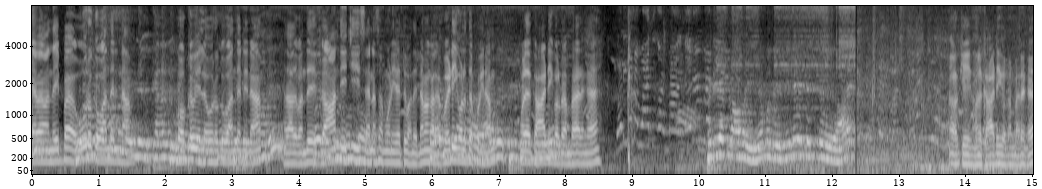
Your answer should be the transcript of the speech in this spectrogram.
ஓகே வந்து இப்போ ஊருக்கு வந்துட்டுனாம் கொக்கவேல ஊருக்கு வந்துட்டுனாம் அதாவது வந்து காந்திஜி சனசமூனி எடுத்து வந்துட்டோம் அங்கே வெடி கொளுத்த போயிடும். உங்களுக்கு காட்டி கொள்கிறேன் பாருங்க. ஓகே உங்களுக்கு காட்டி கொள்கிறேன் பாருங்க.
